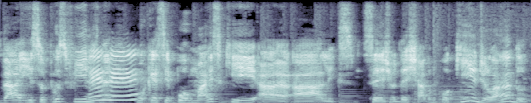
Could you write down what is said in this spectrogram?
dá isso pros filhos, né? Uhum. Porque se por mais que a, a Alex seja deixada um pouquinho de lado,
